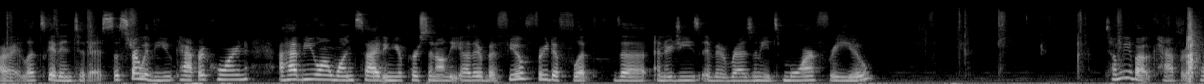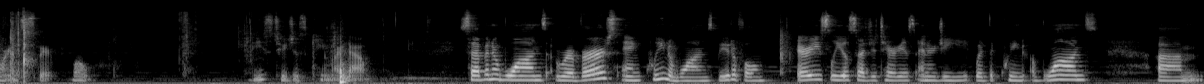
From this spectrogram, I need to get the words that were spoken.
All right, let's get into this. Let's start with you, Capricorn. I have you on one side and your person on the other, but feel free to flip the energies if it resonates more for you. Tell me about Capricorn spirit. Well, these two just came right out. Seven of Wands reverse and Queen of Wands. Beautiful. Aries, Leo, Sagittarius energy with the Queen of Wands. Um,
